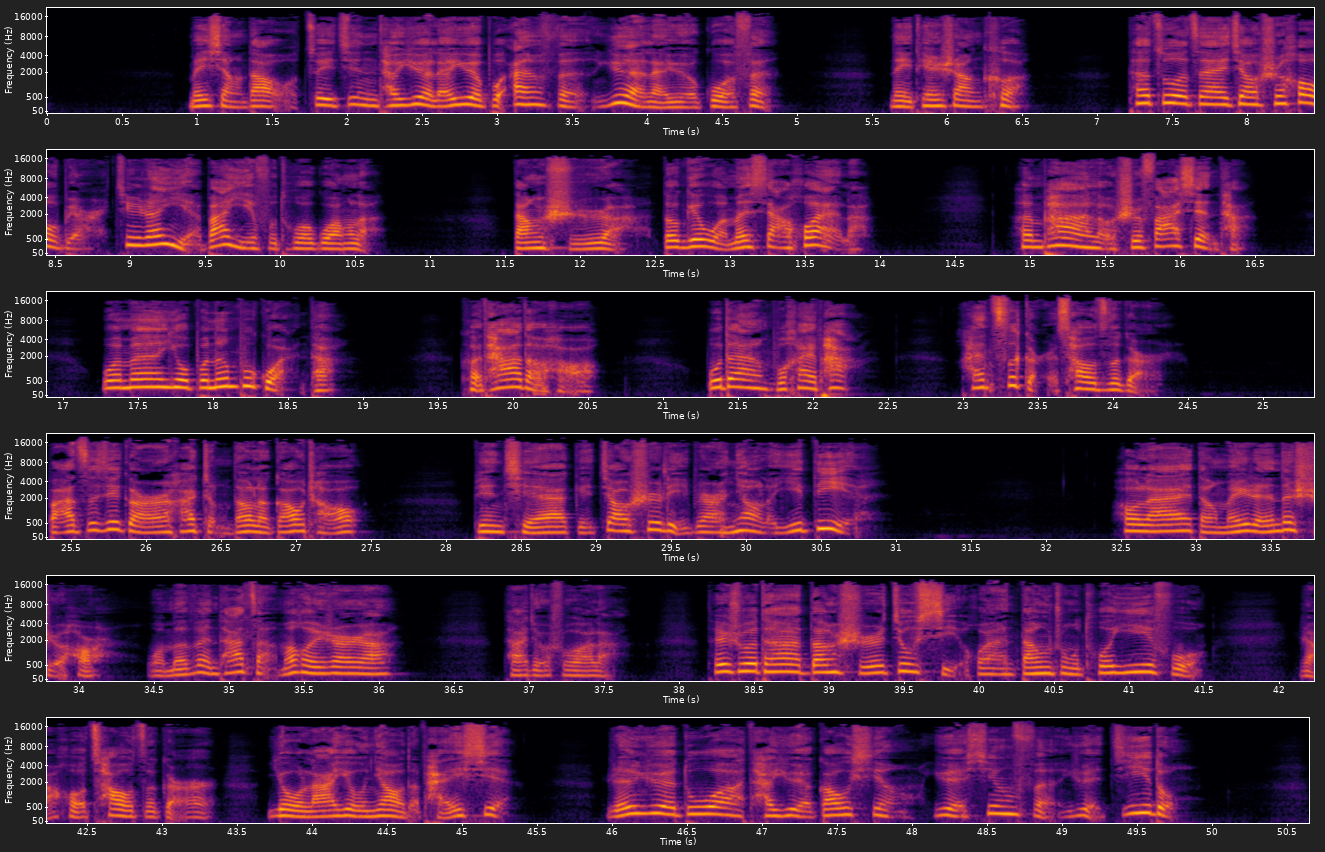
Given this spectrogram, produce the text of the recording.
没想到最近他越来越不安分，越来越过分。那天上课，他坐在教室后边，竟然也把衣服脱光了。当时啊，都给我们吓坏了。很怕老师发现他，我们又不能不管他。可他倒好，不但不害怕，还自个儿操自个儿，把自己个儿还整到了高潮，并且给教室里边尿了一地。后来等没人的时候，我们问他怎么回事啊，他就说了：“他说他当时就喜欢当众脱衣服，然后操自个儿。”又拉又尿的排泄，人越多，他越高兴，越兴奋，越激动。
